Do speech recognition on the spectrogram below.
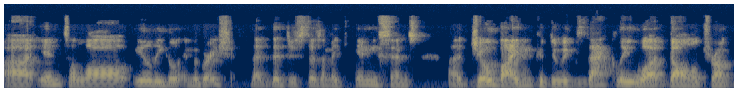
uh, into law illegal immigration. That, that just doesn't make any sense. Uh, Joe Biden could do exactly what Donald Trump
